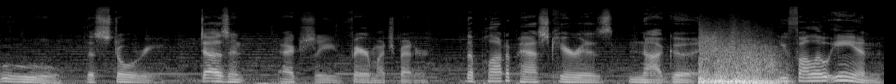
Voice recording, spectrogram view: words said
ooh, the story, doesn't actually fare much better. The plot of Past Cure is not good. You follow Ian,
